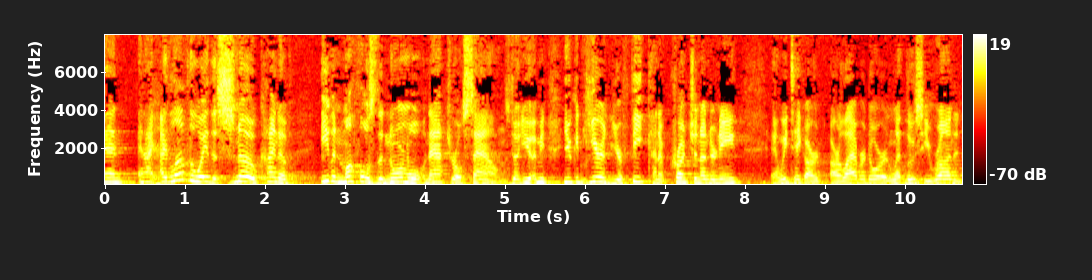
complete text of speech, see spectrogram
And, and I, I love the way the snow kind of even muffles the normal natural sounds. Don't you? I mean, you can hear your feet kind of crunching underneath. And we take our, our Labrador and let Lucy run. And,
